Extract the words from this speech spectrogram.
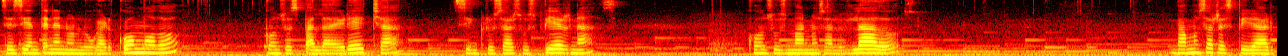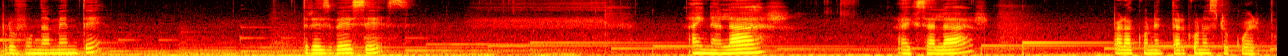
se sienten en un lugar cómodo, con su espalda derecha, sin cruzar sus piernas, con sus manos a los lados. Vamos a respirar profundamente tres veces. A inhalar, a exhalar para conectar con nuestro cuerpo.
